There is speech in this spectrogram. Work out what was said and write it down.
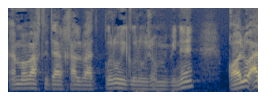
اما وقتی در خلوت گروهی گروه رو می‌بینه قالوا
